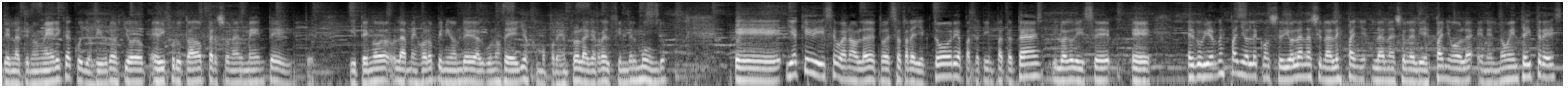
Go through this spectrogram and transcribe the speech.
de Latinoamérica, cuyos libros yo he disfrutado personalmente y, tengo la mejor opinión de algunos de ellos, como por ejemplo La Guerra del Fin del Mundo. Eh, y aquí dice, bueno, habla de toda esa trayectoria, patatín, patatán, y luego dice, eh, el gobierno español le concedió la, la nacionalidad española en el 93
